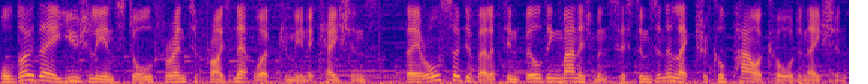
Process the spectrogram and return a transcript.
Although they are usually installed for enterprise network communications, they are also developed in building management systems and electrical power coordination.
